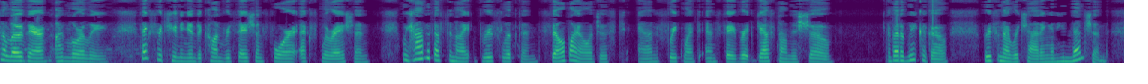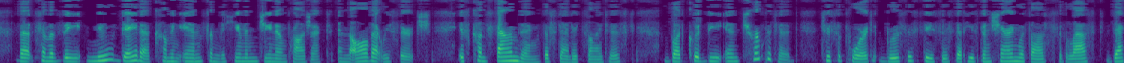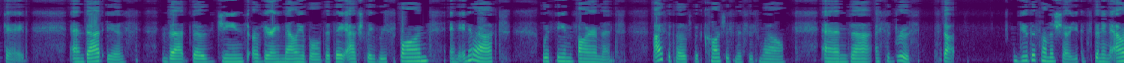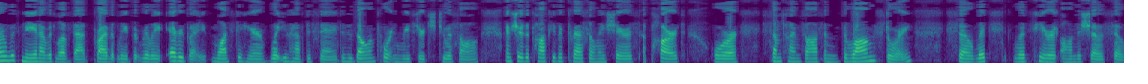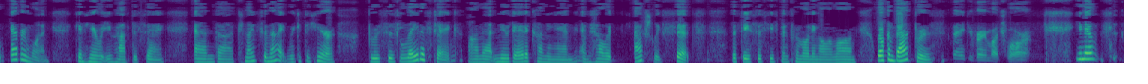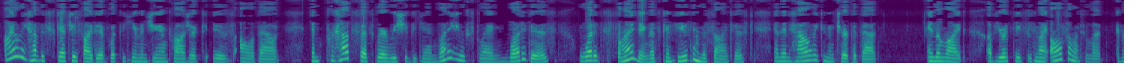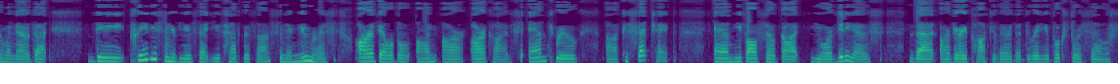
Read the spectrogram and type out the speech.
hello there. I'm Laura Lee. Thanks for tuning in to Conversation for Exploration. We have with us tonight Bruce Lipton, cell biologist and frequent and favorite guest on this show. About a week ago, Bruce and I were chatting and he mentioned that some of the new data coming in from the Human Genome Project and all that research is confounding the standard scientist, but could be interpreted to support Bruce's thesis that he's been sharing with us for the last decade, and that is that those genes are very malleable, that they actually respond and interact with the environment, I suppose with consciousness as well. And uh, I said, Bruce, stop. Do this on the show. You could spend an hour with me, and I would love that privately, but really everybody wants to hear what you have to say. This is all important research to us all. I'm sure the popular press only shares a part or sometimes often the wrong story. So let's let's hear it on the show so everyone can hear what you have to say. And uh, tonight's the night we get to hear Bruce's latest take on that new data coming in and how it actually fits the thesis he's been promoting all along. Welcome back, Bruce. Thank you very much, Laura. You know, I only have the sketchiest idea of what the Human Genome Project is all about, and perhaps that's where we should begin. Why don't you explain what it is, what it's finding that's confusing the scientist, and then how we can interpret that in the light of your thesis. And I also want to let everyone know that the previous interviews that you've had with us, and they're numerous, are available on our archives and through uh, cassette tape. And you've also got your videos that are very popular that the radio bookstore sells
